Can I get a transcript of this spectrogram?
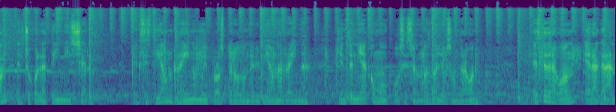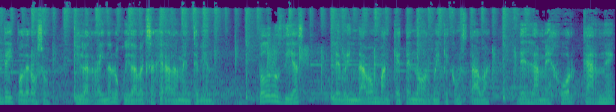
el chocolate y Miss Existía un reino muy próspero donde vivía una reina, quien tenía como posesión más valiosa un dragón. Este dragón era grande y poderoso, y la reina lo cuidaba exageradamente bien. Todos los días le brindaba un banquete enorme que constaba de la mejor carne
